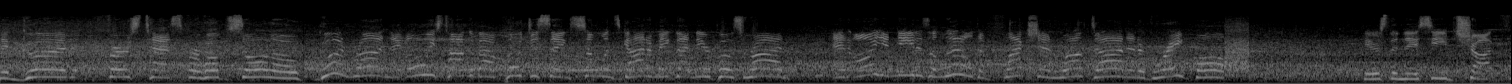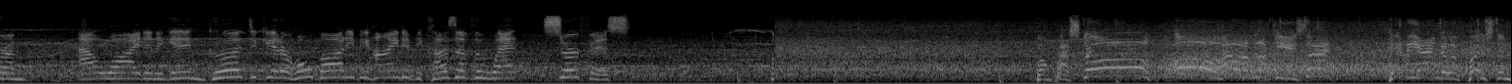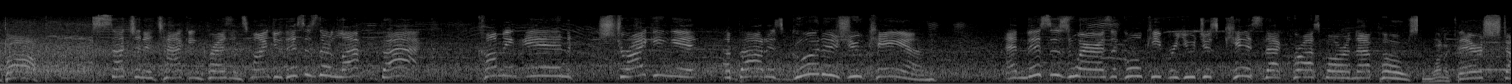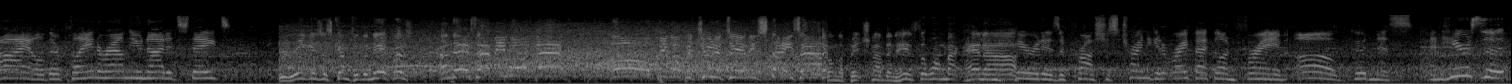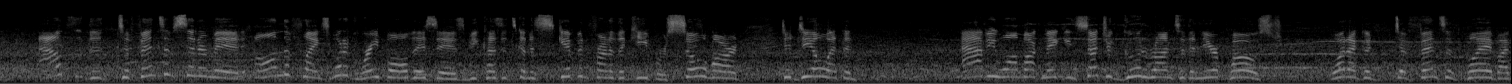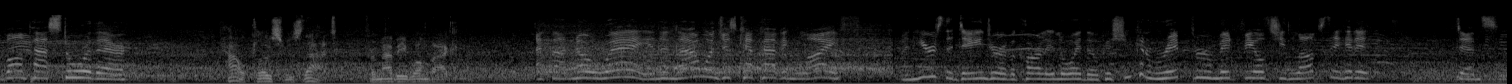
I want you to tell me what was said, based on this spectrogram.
And a good first test for Hope Solo. Good run. They always talk about coaches saying someone's got to make that near post run. And all you need is a little deflection. Well done and a great ball. Here's the Necib shot from out wide. And again, good to get her whole body behind it because of the wet surface. Bompastor! Oh, how unlucky is that? Hit the angle post and bar. Such an attacking presence. Mind you, this is their left back. Coming in, striking it about as good as you can. And this is where, as a goalkeeper, you just kiss that crossbar and that post. Their style. They're playing around the United States. Rodriguez has come to the near post, and there's Abby Wambach! Big opportunity, and it stays out. On the pitch now, then here's the Wambach header. And here it is across. She's trying to get it right back on frame. Oh, goodness. And here's the out the defensive center mid on the flanks. What a great ball this is because it's going to skip in front of the keeper. So hard to deal with. And Abby Wambach making such a good run to the near post. What a good defensive play by Bompastor there. How close was that from Abby Wambach? I thought, no way. And then that one just kept having life. And here's the danger of a Carli Lloyd, though, because she can rip through midfield. She loves to hit it dense.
